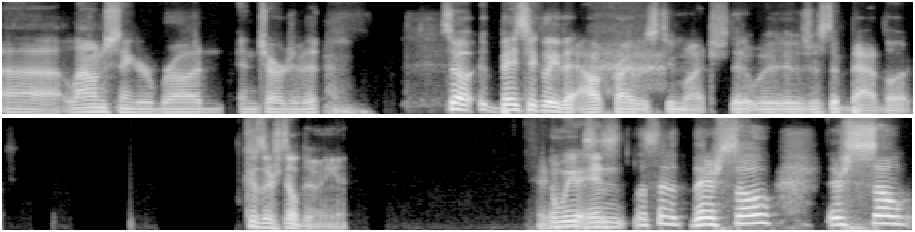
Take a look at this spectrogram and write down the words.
uh, lounge singer broad in charge of it. So basically, the outcry was too much that it was, it was just a bad look because they're still doing it. And we- This is- and- listen, they're so they're so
